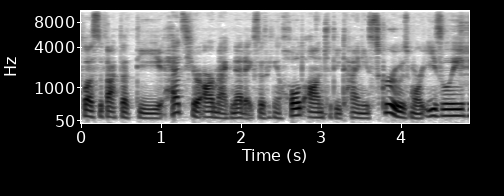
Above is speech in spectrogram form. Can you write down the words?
Plus the fact that the heads here are magnetic, so they can hold on to the tiny screws more easily,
